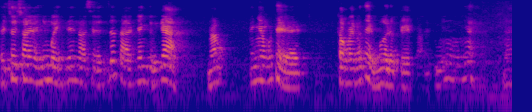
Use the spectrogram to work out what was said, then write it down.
cái xoay xoay này như mình, nên là sẽ rất là nhanh tới gà đó. Anh em có thể, cọc này có thể vừa được kẹp cả cái túi luôn nhé đây.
